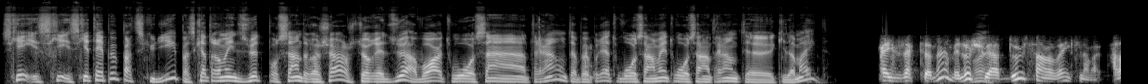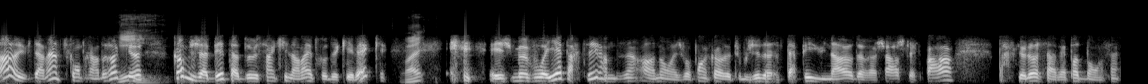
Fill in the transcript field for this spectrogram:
Ce qui, est, ce, qui ce qui est un peu particulier, parce que 98% de recharge, tu aurais dû avoir 330, à peu près 320-330 km. Exactement, mais là, je suis à 220 km. Alors, évidemment, tu comprendras que comme j'habite à 200 km de Québec, et, je me voyais partir en me disant, ah oh non, je ne vais pas encore être obligé de taper une heure de recharge quelque part, parce que là, ça n'avait pas de bon sens.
